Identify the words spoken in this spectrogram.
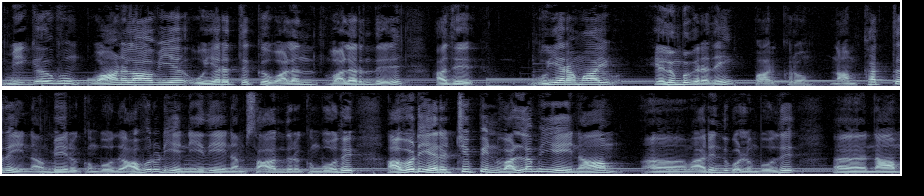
மிகவும் வானலாவிய உயரத்துக்கு வளர்ந் வளர்ந்து அது உயரமாய் எழும்புகிறதை பார்க்கிறோம். நாம் கத்தரை நம்பி இருக்கும் போது அவருடைய நீதியை நாம் சார்ந்திருக்கும் போது அவருடைய ரட்சிப்பின் வல்லமையை நாம் அறிந்து கொள்ளும் போது நாம்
